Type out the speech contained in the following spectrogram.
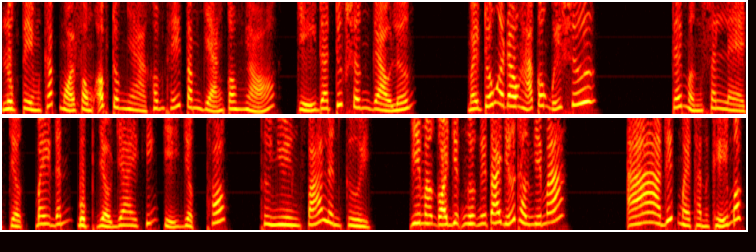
Lục tìm khắp mọi phòng ốc trong nhà không thấy tâm dạng con nhỏ, chị ra trước sân gào lớn. Mày trốn ở đâu hả con quỷ sứ? Trái mận xanh lè chợt bay đánh bụp vào vai khiến chị giật thoát. Thư Nguyên phá lên cười. Gì mà gọi giật ngược người ta giữ thần vậy má? À, riết mày thành khỉ mất.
